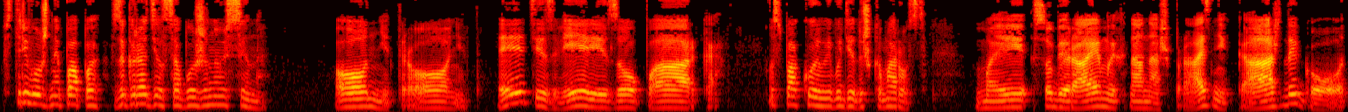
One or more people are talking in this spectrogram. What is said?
Встревоженный папа загородил собой жену и сына. «Он не тронет. Эти звери из зоопарка, успокоил его Дедушка Мороз. Мы собираем их на наш праздник каждый год,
